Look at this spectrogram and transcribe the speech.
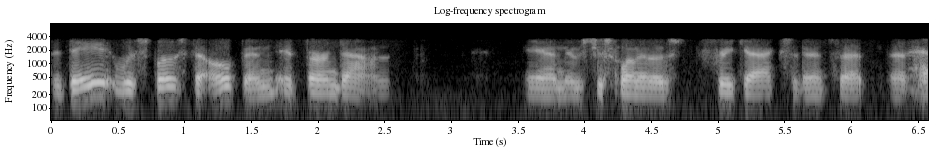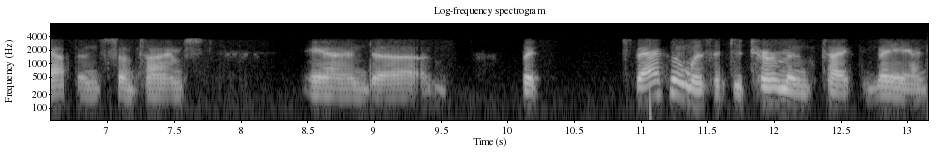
the day it was supposed to open, it burned down. And it was just one of those freak accidents that, that happens sometimes. and uh, but Spackman was a determined type of man.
